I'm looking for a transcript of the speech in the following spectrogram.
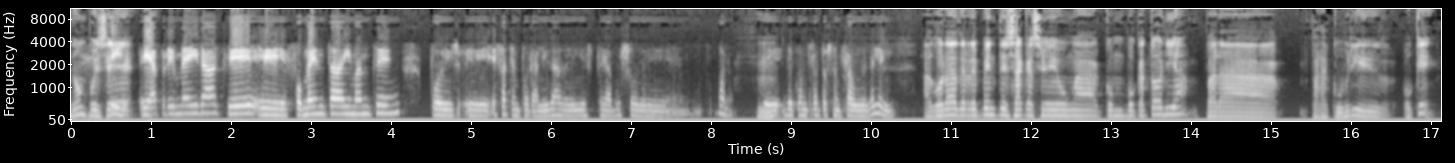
non pois é sí, é a primeira que eh, fomenta e mantén pois eh, esa temporalidade e este abuso de, bueno, de, mm. de contratos en fraude de lei. Agora de repente sácase unha convocatoria para para cubrir o que?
